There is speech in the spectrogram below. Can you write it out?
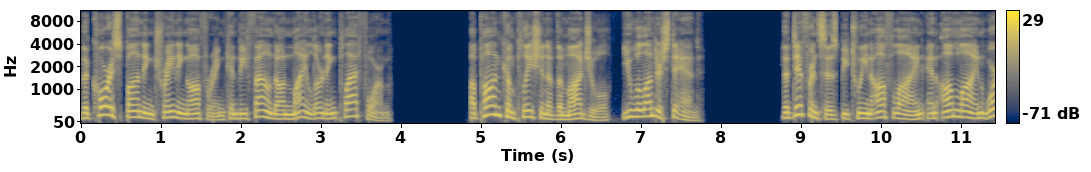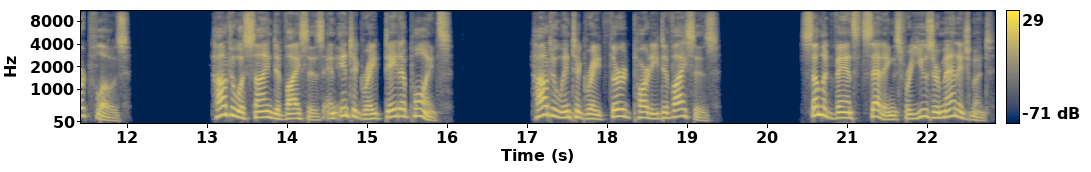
The corresponding training offering can be found on My Learning platform. Upon completion of the module, you will understand the differences between offline and online workflows, how to assign devices and integrate data points, how to integrate third party devices, some advanced settings for user management,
